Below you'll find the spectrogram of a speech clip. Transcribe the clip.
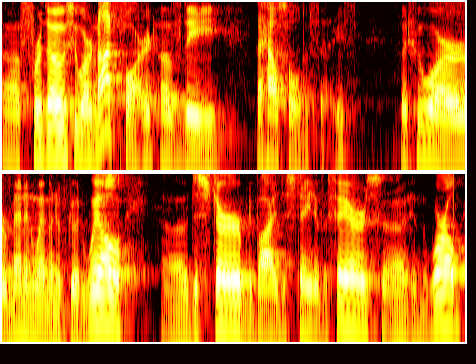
uh, for those who are not part of the, the household of faith, but who are men and women of goodwill, uh, disturbed by the state of affairs uh, in the world,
